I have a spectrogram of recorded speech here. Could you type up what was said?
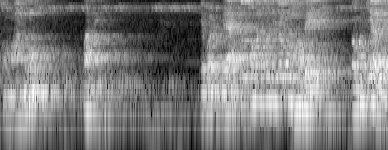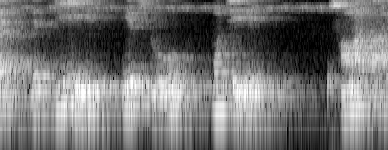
সমানুপাতিক। এবার ব্যস্ত সমানুপাতিক যখন হবে, তখন কি হবে? যে তিরিশ ইস টু পঁচিশ সমানুপাত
